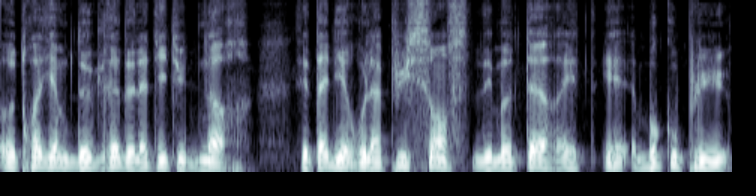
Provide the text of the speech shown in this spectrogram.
au troisième degré de latitude nord? C'est-à-dire où la puissance des moteurs est, beaucoup plus,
